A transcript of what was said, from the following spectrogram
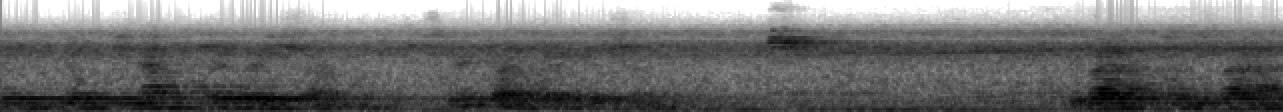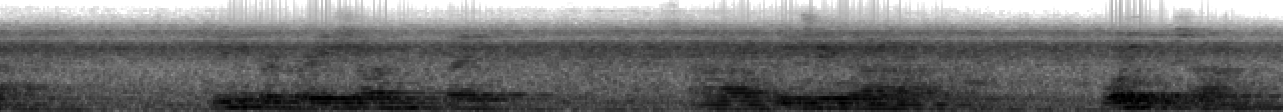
yung, yung enough preparation, spiritual preparation. Diba, yung iba, any preparation like uh, facing a board exam,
